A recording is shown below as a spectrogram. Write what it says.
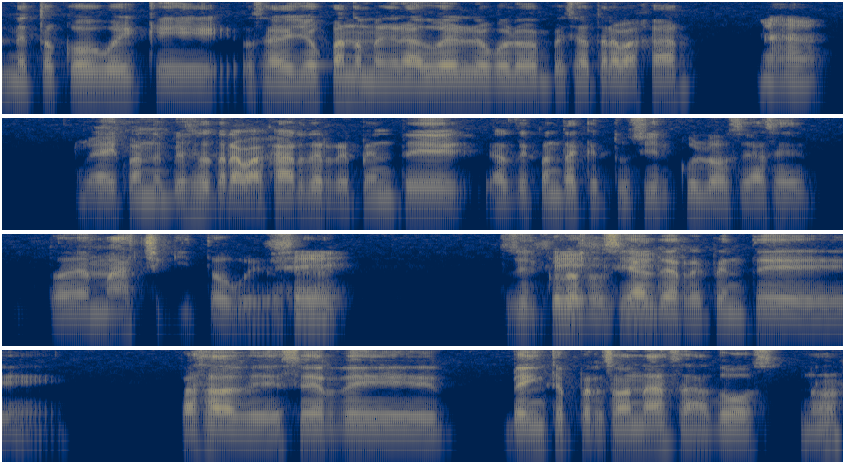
me tocó, güey, que, o sea, yo cuando me gradué, luego, luego empecé a trabajar, Ajá. Güey, cuando empiezas a trabajar, de repente, haz de cuenta que tu círculo se hace todavía más chiquito, güey. sea, Sí. tu círculo sí, social sí. de repente pasa de ser de 20 personas a 2, ¿no?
